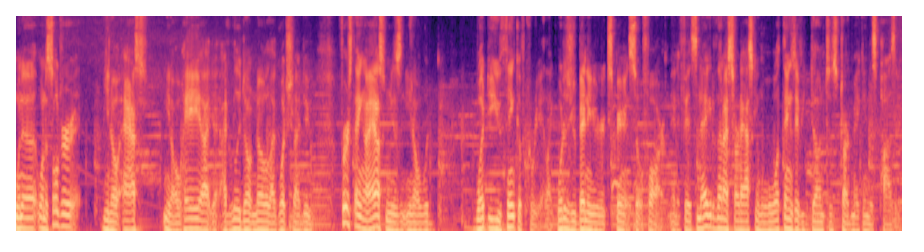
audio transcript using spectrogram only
when a when a soldier, you know, asks, you know, hey, I, I really don't know, like, what should I do? First thing I ask them is, you know, would what do you think of Korea? Like, what has your been your experience so far? And if it's negative, then I start asking, well, what things have you done to start making this positive?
